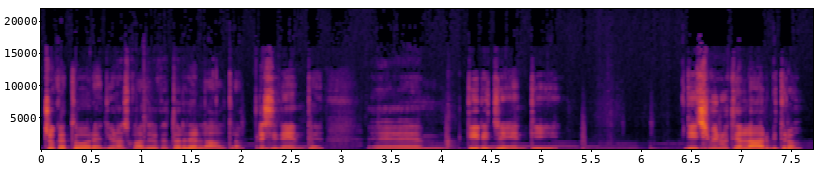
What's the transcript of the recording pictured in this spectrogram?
giocatore di una squadra, giocatore dell'altra, presidente, ehm, dirigenti, 10 minuti all'arbitro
